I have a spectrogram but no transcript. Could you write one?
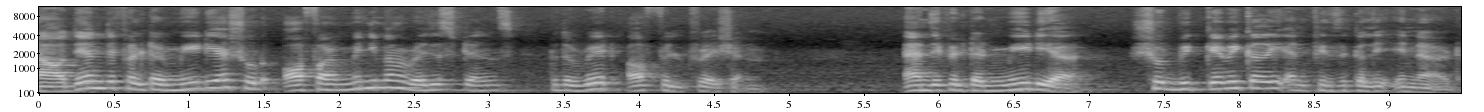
Now then the filter media should offer minimum resistance to the rate of filtration. And the filtered media should be chemically and physically inert.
